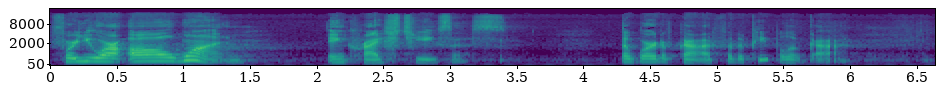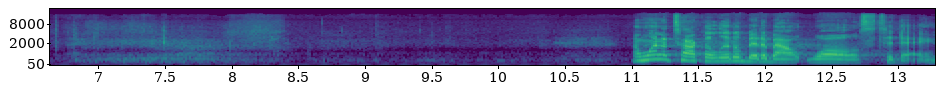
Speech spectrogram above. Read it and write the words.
for you are all one in Christ Jesus. The word of God for the people of God. I want to talk a little bit about walls today.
